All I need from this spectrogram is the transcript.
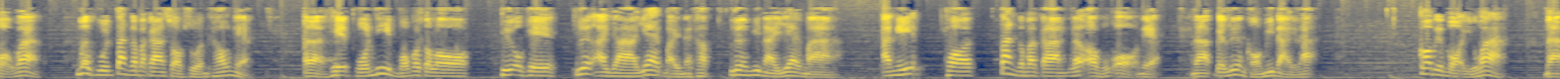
บอกว่า เมื่อคุณตั้งกรรมการสอบสวนเขาเนี่ยเเหตุผลที่พบตร คือโอเค เรื่องอาญาแยกไปนะครับ เรื่องวินัยแยกมา อันนี้พอตั้งกรรมการแล้วเอาผมออกเนี่ยนะเป็นเรื่องของวินัยละก็ไปบอกอีกว่านะ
